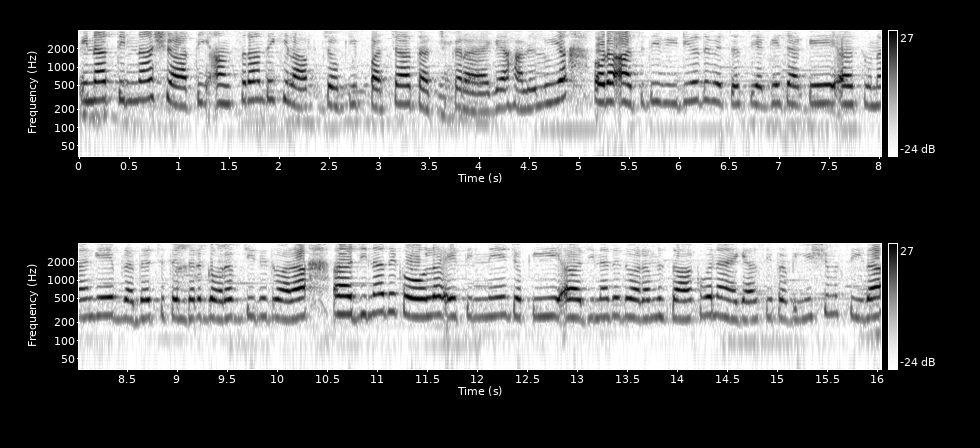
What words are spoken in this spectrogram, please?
ਇਹਨਾਂ ਤਿੰਨਾਂ ਸ਼ਰਾਰਤੀ ਅਨਸਰਾਂ ਦੇ ਖਿਲਾਫ ਜੋ ਕਿ ਪਰਚਾ ਦਰਜ ਕਰਾਇਆ ਗਿਆ। ਹਾਲੇਲੂਇਆ ਔਰ ਅੱਜ ਦੀ ਵੀਡੀਓ ਦੇ ਵਿੱਚ ਅਸੀਂ ਅੱਗੇ ਜਾ ਕੇ ਸੁਣਾਂਗੇ ਬ੍ਰਦਰ ਚਤਿੰਦਰ ਗੌਰਵ ਜੀ ਦੇ ਦੁਆਰਾ। ਅ, ਜਿਨ੍ਹਾਂ ਦੇ ਕੋਲ ਇਹ ਤਿੰਨੇ ਜੋ ਕਿ ਅ, ਜਿਨ੍ਹਾਂ ਦੇ ਦੁਆਰਾ ਮਜ਼ਾਕ ਬਣਾਇਆ ਗਿਆ ਸੀ ਪ੍ਰਭੂ ਯਿਸੂ ਮਸੀਹ ਦਾ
